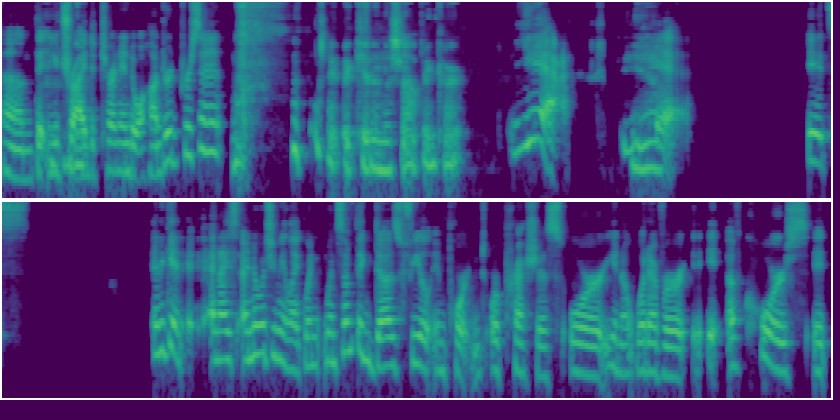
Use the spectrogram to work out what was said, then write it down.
um, that you tried to turn into a hundred percent like the kid in the shopping cart yeah. Yeah. Yeah. It's and again and I, I know what you mean like when when something does feel important or precious or you know whatever it, of course it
